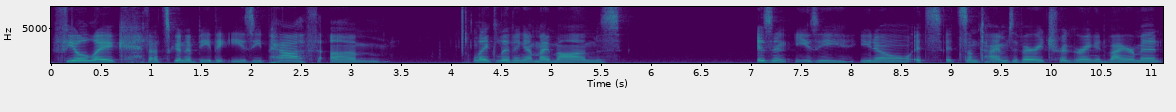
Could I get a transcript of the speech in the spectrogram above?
feel like that's going to be the easy path um, like living at my mom's isn't easy, you know. It's it's sometimes a very triggering environment.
